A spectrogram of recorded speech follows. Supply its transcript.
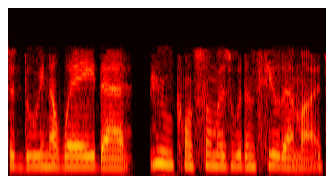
to do in a way that consumers wouldn't feel that much.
